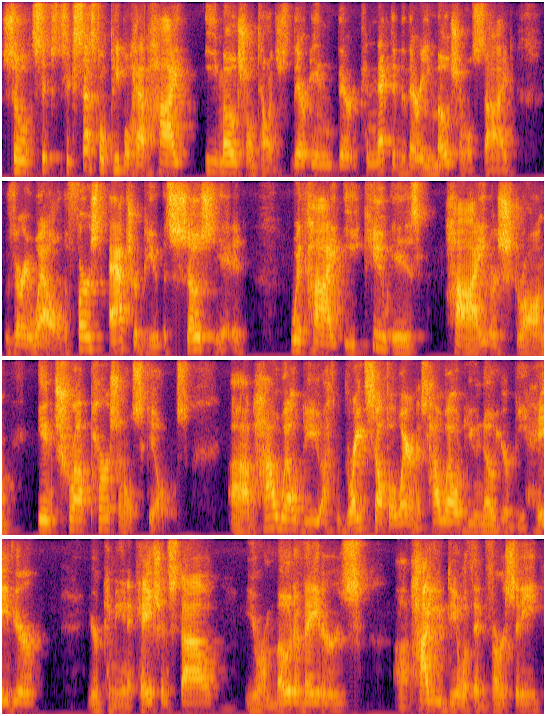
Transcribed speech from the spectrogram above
So su- successful people have high emotional intelligence. They're in they're connected to their emotional side very well. The first attribute associated with high EQ is high or strong intrapersonal skills. Um, how well do you great self-awareness? How well do you know your behavior, your communication style, your motivators, um, how you deal with adversity?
